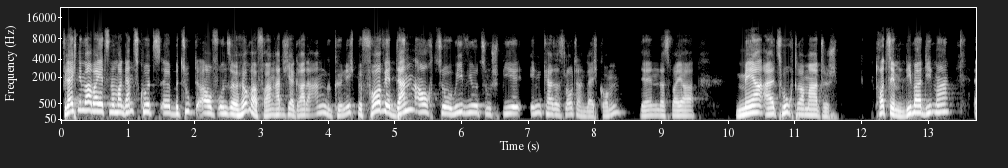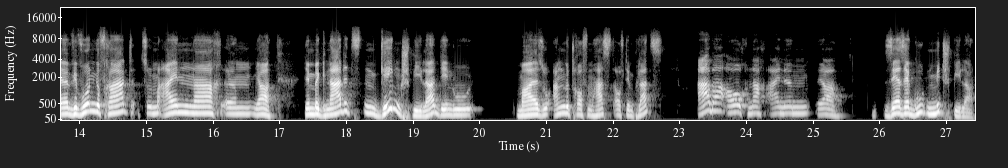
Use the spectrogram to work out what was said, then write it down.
Vielleicht nehmen wir aber jetzt nochmal ganz kurz äh, Bezug auf unsere Hörerfragen, hatte ich ja gerade angekündigt, bevor wir dann auch zur Review zum Spiel in Kaiserslautern gleich kommen, denn das war ja mehr als hochdramatisch. Trotzdem, lieber Dietmar, äh, wir wurden gefragt, zum einen nach ähm, ja, dem begnadetsten Gegenspieler, den du mal so angetroffen hast auf dem Platz, aber auch nach einem ja, sehr, sehr guten Mitspieler.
